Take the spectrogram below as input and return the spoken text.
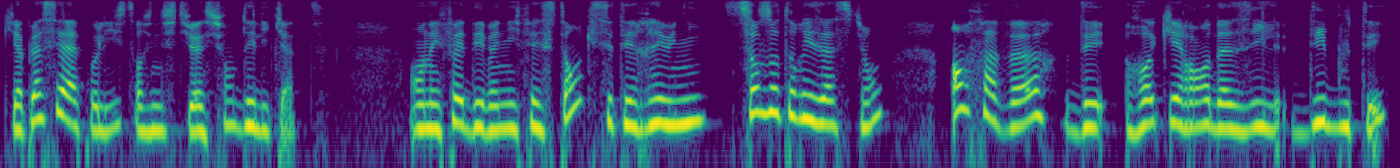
qui a placé la police dans une situation délicate. En effet, des manifestants qui s'étaient réunis sans autorisation en faveur des requérants d'asile déboutés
